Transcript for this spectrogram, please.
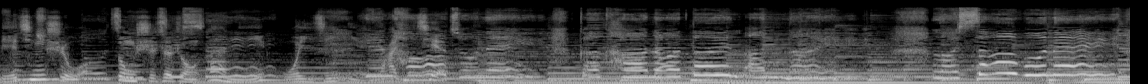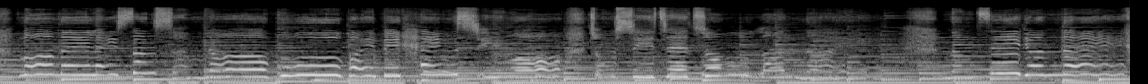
别轻视我，纵使这种烂泥，我已经碾压一切。腳下那堆爛泥，來守护你。我未理身上那污秽，别轻视我，是这种烂泥，能滋润你，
